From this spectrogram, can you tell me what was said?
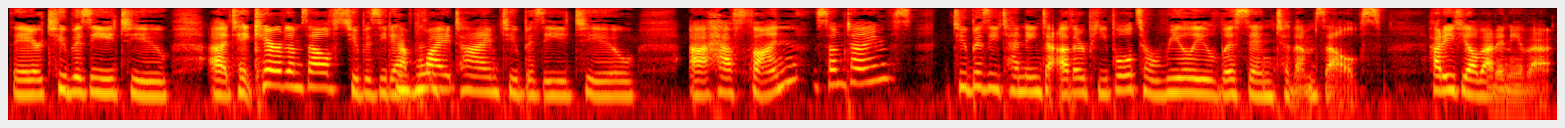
they are too busy to uh, take care of themselves, too busy to have quiet time, too busy to uh, have fun sometimes, too busy tending to other people to really listen to themselves. How do you feel about any of that?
